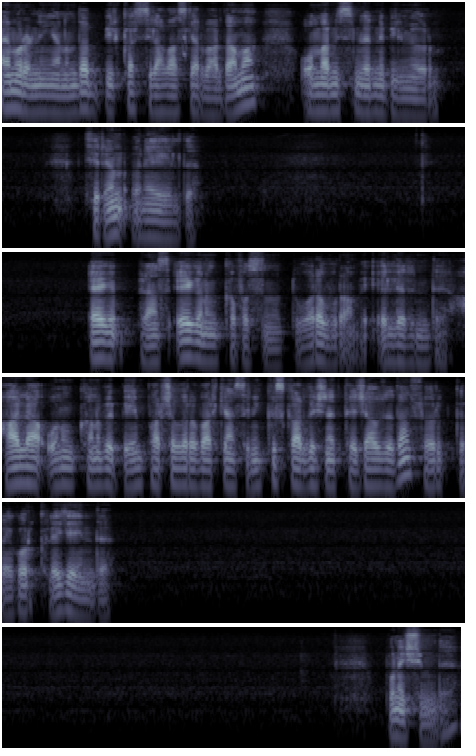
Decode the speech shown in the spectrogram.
Emory'nin yanında birkaç silahlı asker vardı ama onların isimlerini bilmiyorum. Tyrion öne eğildi. Prens Aegon'un kafasını duvara vuran ve ellerinde hala onun kanı ve beyin parçaları varken senin kız kardeşine tecavüz eden Sir Gregor Clegane'di. Bu ne şimdi?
